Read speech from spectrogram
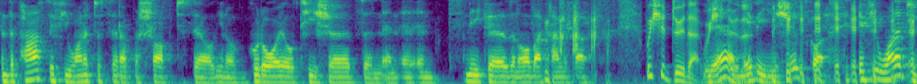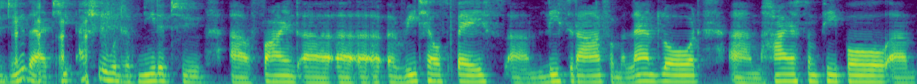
in the past, if you wanted to set up a shop to sell, you know, good oil T-shirts and and, and sneakers and all that kind of stuff, we should do that. We yeah, do that. maybe you should, Scott. if you wanted to do that, you actually would have needed to. Uh, uh, find a, a, a, retail space, um, lease it out from a landlord, um, hire some people, um,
